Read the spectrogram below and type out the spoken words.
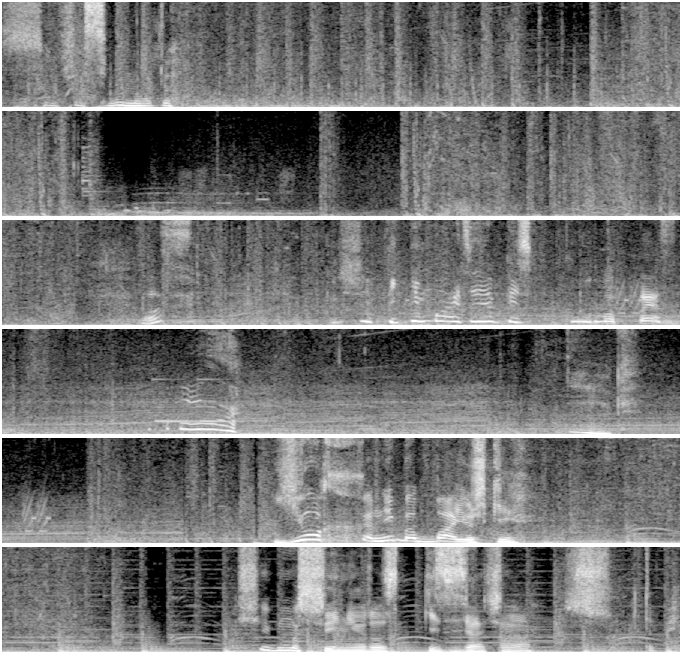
Суча свинота. Піднімається якийсь курва пес. А! Так. Йохани бабаюшки. Ще й в машині розкізячна, а? Що тобі?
